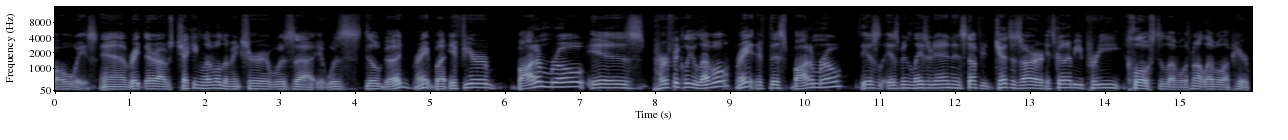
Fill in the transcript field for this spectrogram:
always. And right there, I was checking level to make sure it was uh, it was still good, right? But if your bottom row is perfectly level, right? If this bottom row is has been lasered in and stuff, chances are it's going to be pretty close to level, if not level up here.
